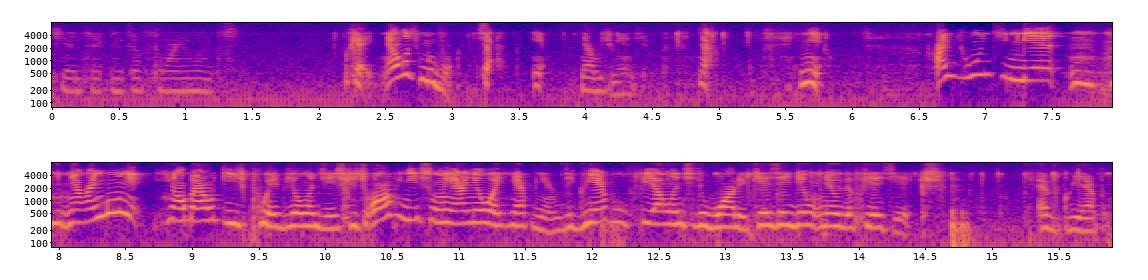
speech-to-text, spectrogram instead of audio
Ten seconds of silence. Okay, now let's move on. So, yeah, now we end it. Now, yeah. I'm going to get, now I'm going to help out these poor villagers because obviously I know what happened. The gravel fell into the water because they don't know the physics of gravel.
